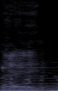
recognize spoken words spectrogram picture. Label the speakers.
Speaker 1: hey.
